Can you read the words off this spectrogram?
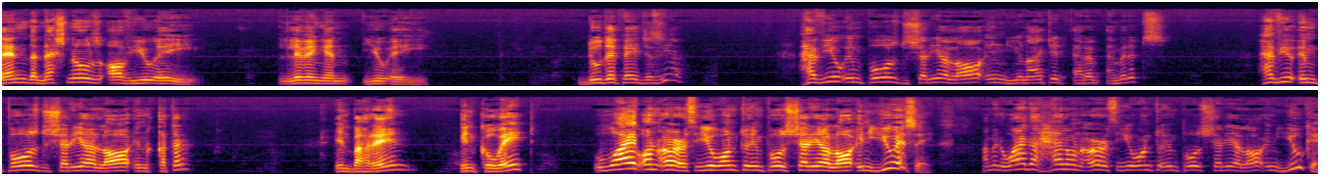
than the nationals of UAE living in UAE. Do they pay jizya? Have you imposed Sharia law in United Arab Emirates? Have you imposed Sharia law in Qatar? In Bahrain? In Kuwait? Why on earth you want to impose Sharia law in USA? I mean, why the hell on earth you want to impose Sharia law in UK?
